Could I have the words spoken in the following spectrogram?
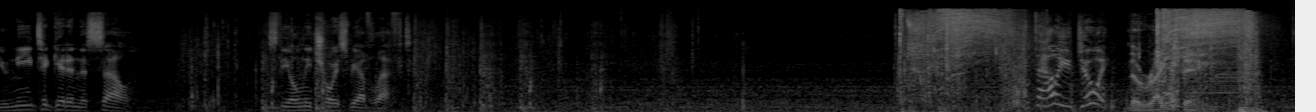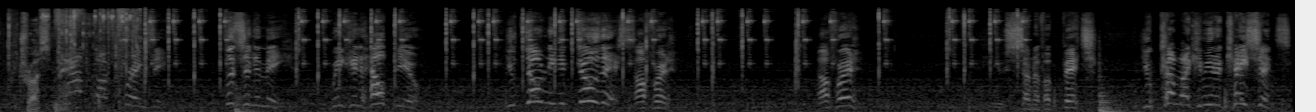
You need to get in the cell. It's the only choice we have left. The hell are you doing? The right thing. Trust me. I'm not crazy. Listen to me. We can help you. You don't need to do this. Alfred. Alfred? You son of a bitch. You cut my communications.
